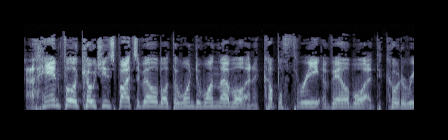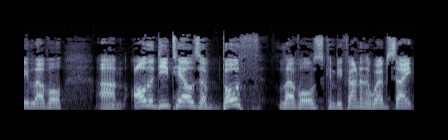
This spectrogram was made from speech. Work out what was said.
a handful of coaching spots available at the one to one level and a couple three available at the coterie level. Um, all the details of both levels can be found on the website.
